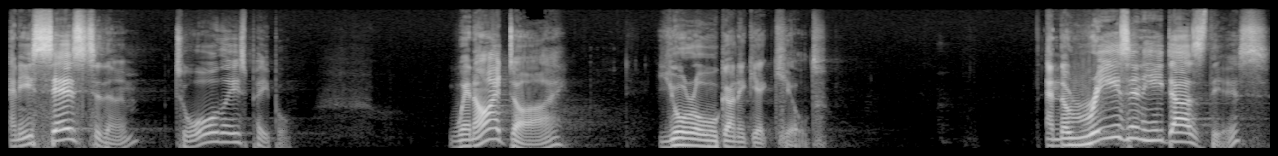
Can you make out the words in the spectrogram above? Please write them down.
And he says to them, to all these people, when I die, you're all going to get killed. And the reason he does this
